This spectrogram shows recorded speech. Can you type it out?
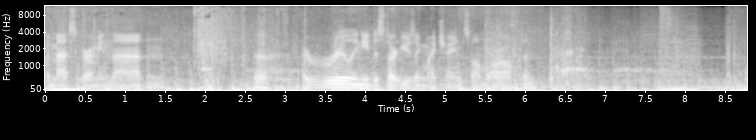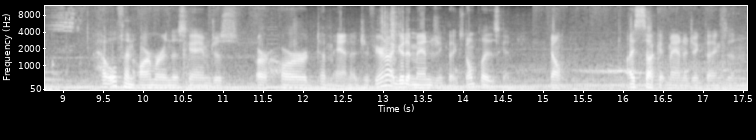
By massacre, I mean that, and... I really need to start using my chainsaw more often. Health and armor in this game just are hard to manage. If you're not good at managing things, don't play this game. Don't. I suck at managing things, and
